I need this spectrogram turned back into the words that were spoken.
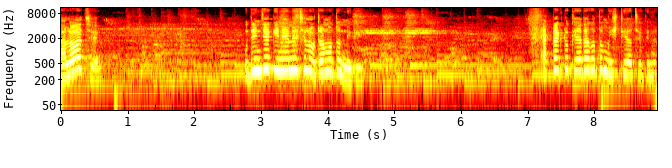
ভালো আছে? ওদিন যে কিনে এনেছিল ওটার মতন নাকি? একটা একটু খেয়ে দেখো তো মিষ্টি আছে কিনা।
